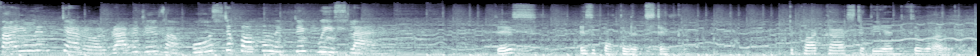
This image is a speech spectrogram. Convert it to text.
silent terror ravages our post apocalyptic wasteland. This is Apocalipstick, the podcast at the end of the world.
